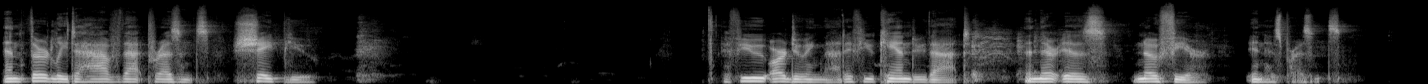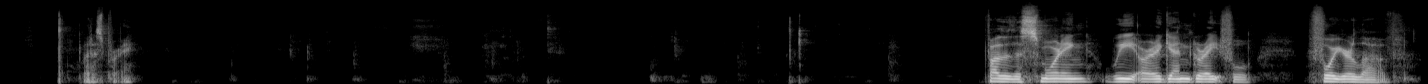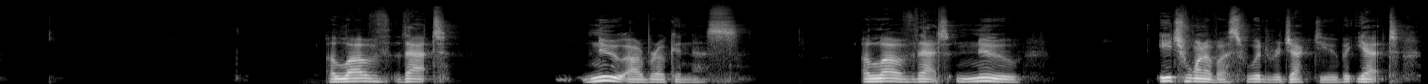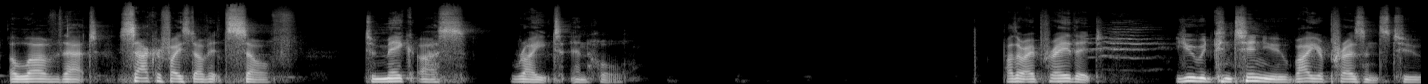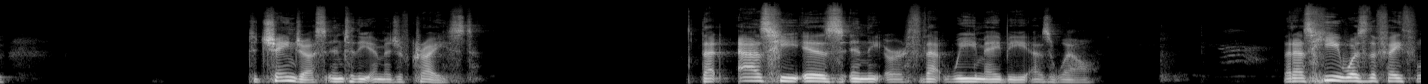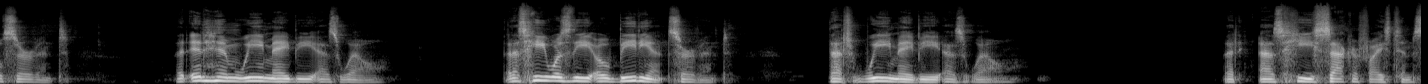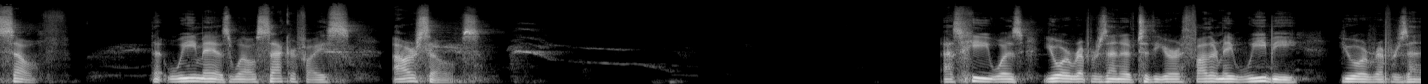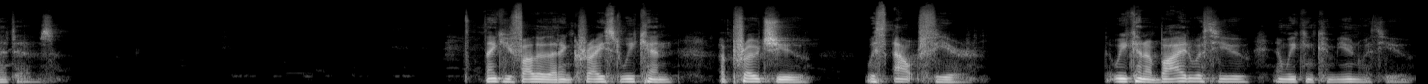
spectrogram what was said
And thirdly, to have that presence shape you. If you are doing that, if you can do that, then there is no fear in his presence. Let us pray. Father, this morning we are again grateful for your love. a love that knew our brokenness, a love that knew each one of us would reject you, but yet a love that sacrificed of itself to make us right and whole. Father, I pray that you would continue by your presence to to change us into the image of Christ. That as he is in the earth, that we may be as well. That as he was the faithful servant, that in him we may be as well. That as he was the obedient servant, that we may be as well that as he sacrificed himself, that we may as well sacrifice ourselves. As he was your representative to the earth, Father, may we be your representatives. Thank you, Father, that in Christ we can approach you without fear that we can abide with you and we can commune with you.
